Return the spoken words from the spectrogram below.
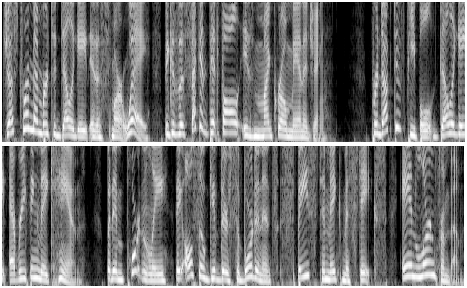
Just remember to delegate in a smart way, because the second pitfall is micromanaging. Productive people delegate everything they can, but importantly, they also give their subordinates space to make mistakes and learn from them.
